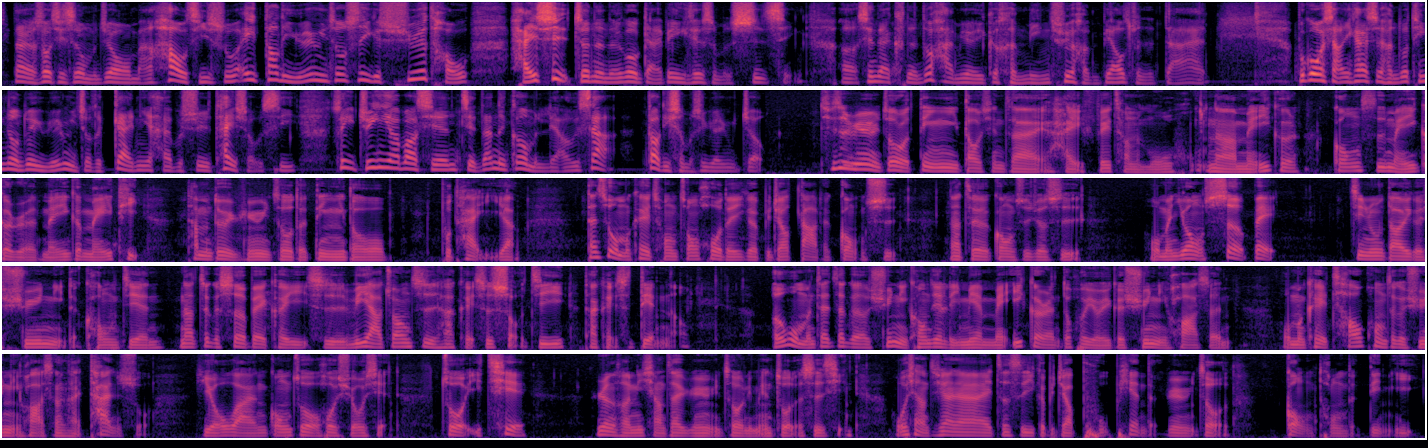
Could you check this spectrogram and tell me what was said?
那有时候其实我们就蛮好奇说，诶，到底元宇宙是一个噱头，还是真的能够改变一些什么事情？呃，现在可能都还没有一个很明确、很标准的答案。不过我想一开始很多听众对元宇宙的概念还不是太熟悉，所以君毅要不要先简单的跟我们聊一下，到底什么是元宇宙？其实元宇宙的定义到现在还非常的模糊。那每一个公司、每一个人、每一个媒体，他们对元宇宙的定义都不太一样。但是我们可以从中获得一个比较大的共识。那这个共识就是，我们用设备进入到一个虚拟的空间。那这个设备可以是 VR 装置，它可以是手机，它可以是电脑。而我们在这个虚拟空间里面，每一个人都会有一个虚拟化身。我们可以操控这个虚拟化身来探索。游玩、工作或休闲，做一切任何你想在元宇宙里面做的事情。我想现在这是一个比较普遍的元宇宙共通的定义。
